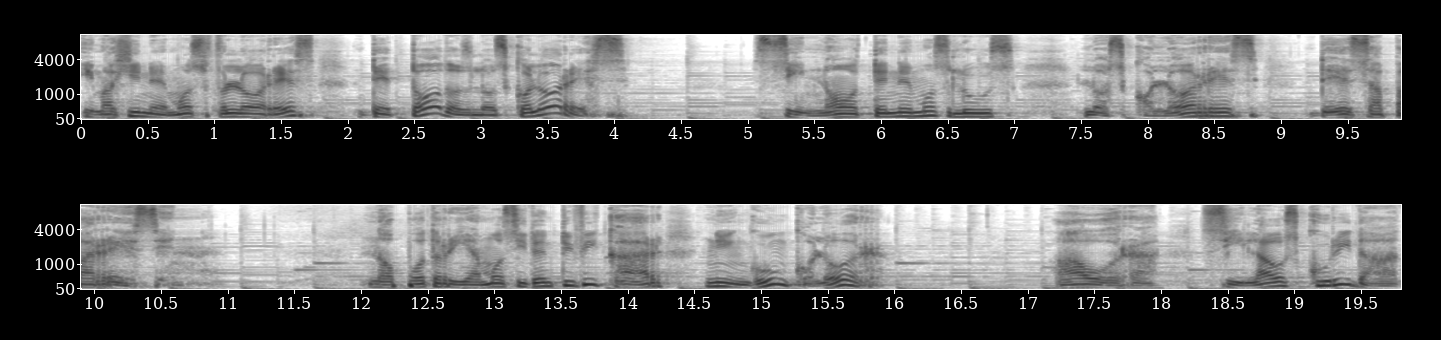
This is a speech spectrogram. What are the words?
Imaginemos flores de todos los colores. Si no tenemos luz, los colores desaparecen. No podríamos identificar ningún color. Ahora, Si la oscuridad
